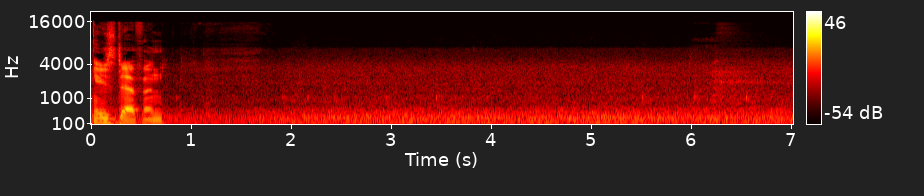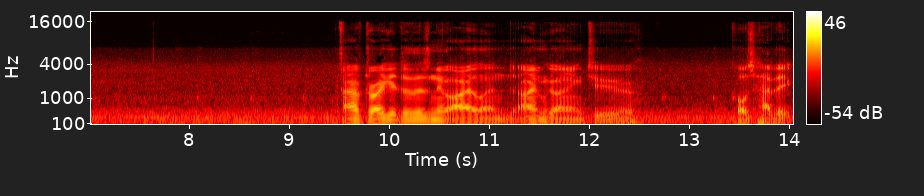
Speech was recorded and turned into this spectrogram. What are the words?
He's deafened. After I get to this new island, I'm going to cause havoc.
